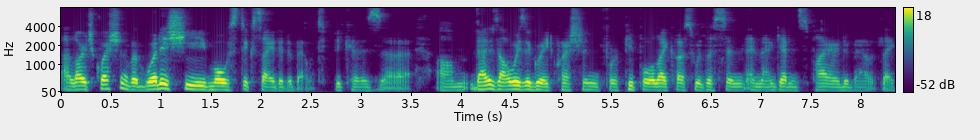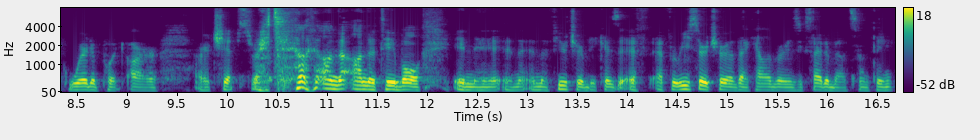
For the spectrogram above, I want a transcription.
a large question, but what is she most excited about? Because uh, um, that is always a great question for people like us who listen and I get inspired about like where to put our our chips right on the on the table in the, in the in the future. Because if if a researcher of that caliber is excited about something,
